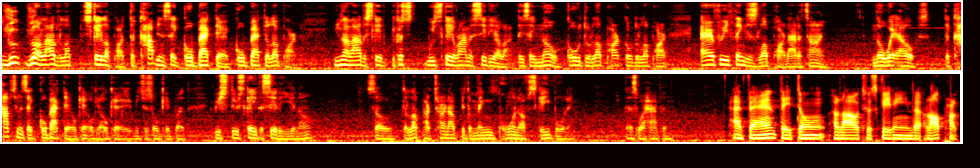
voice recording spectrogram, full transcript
you you're allowed to love, skate Love Park the cop didn't say go back there. Go back to love Park. you're not allowed to skate because we skate around the city a lot. They say no go to love park go to love park. Everything is love Park at a time. Nowhere else. The cops even say go back there. Okay okay okay. Which is okay but we still skate the city you know so the love turned out to be the main point of skateboarding that's what happened And then they don't allow to skating in the Lao Park.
